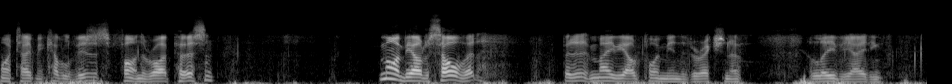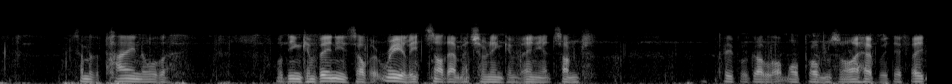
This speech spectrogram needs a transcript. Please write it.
Might take me a couple of visits to find the right person. Might be able to solve it, but it may be able to point me in the direction of alleviating some of the pain or the or the inconvenience of it. Really, it's not that much of an inconvenience. I'm, people have got a lot more problems than I have with their feet.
